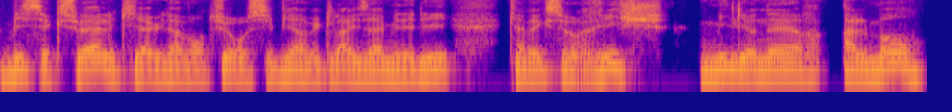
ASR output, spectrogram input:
bisexuel qui a une aventure aussi bien avec Liza Minnelli qu'avec ce riche millionnaire allemand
